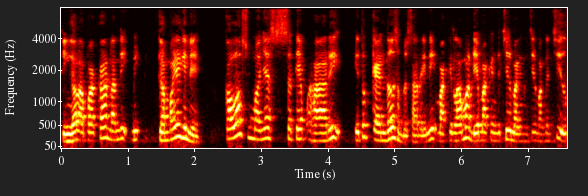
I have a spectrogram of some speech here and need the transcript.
tinggal apakah nanti gampangnya gini kalau semuanya setiap hari itu candle sebesar ini makin lama dia makin kecil makin kecil makin kecil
